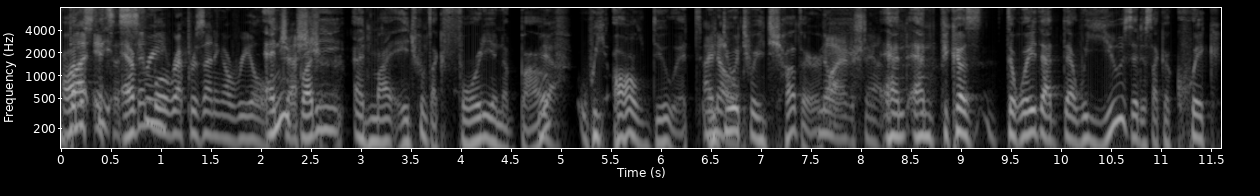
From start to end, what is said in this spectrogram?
honestly, but it's a every symbol representing a real anybody gesture. at my age group, like forty and above, Yeah. we all do it. I we do it to each other. No, I understand. and and because the way that that we use it is like a quick,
